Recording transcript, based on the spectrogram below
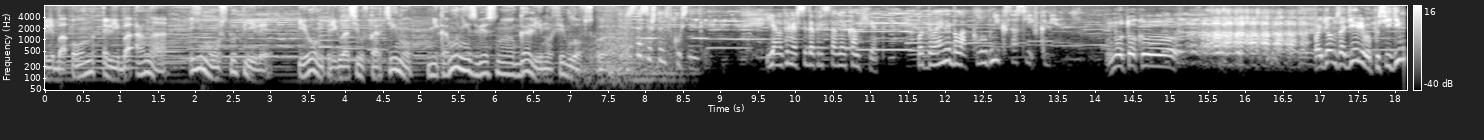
Либо он, либо она. Ему уступили. И он пригласил в картину никому неизвестную Галину Фигловскую. Представьте что-нибудь вкусненькое. Я, например, всегда представляю конфеты. Вот до войны была клубника со сливками. Ну, только... Пойдем за дерево, посидим.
